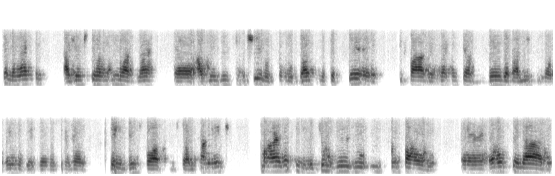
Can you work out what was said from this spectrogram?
semestre. A gente tem algumas, né, é, alguns incentivos, como o décimo terceiro, que fazem né, com que as vendas ali de novembro dezembro sejam bem, bem fortes historicamente. Mas, assim, o que eu vejo em São Paulo é, é um cenário,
